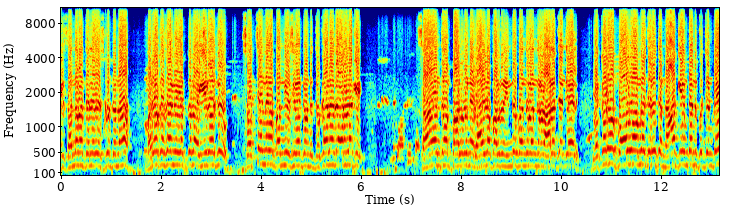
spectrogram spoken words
ఈ సందర్భం తెలియజేసుకుంటున్నా. మరొకసారి నేను చెప్తున్నా ఈ రోజు స్వచ్ఛందంగా పనిచేసినటువంటి దుకాణదారులకి సాయంత్రం పాల్గొనే ర్యాలీలో పాల్గొనే హిందూ బంధువులందరూ ఆలోచన చేయాలి. ఎక్కడో పాల్గొనలో జరిగితే నాకేమిటని కూర్చుంటే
